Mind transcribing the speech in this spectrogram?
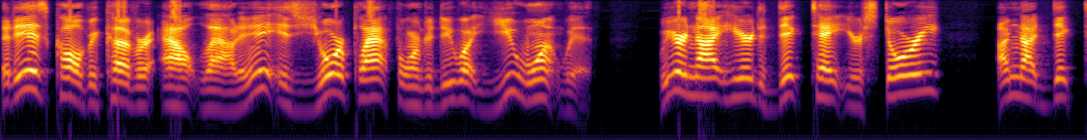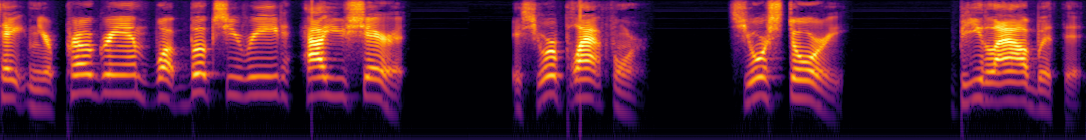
that is called Recover Out Loud, and it is your platform to do what you want with. We are not here to dictate your story. I'm not dictating your program, what books you read, how you share it. It's your platform, it's your story. Be loud with it.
